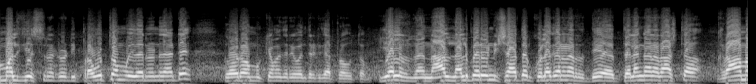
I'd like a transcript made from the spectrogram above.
అమలు చేస్తున్నటువంటి ప్రభుత్వం ఏదైనా ఉందంటే గౌరవ ముఖ్యమంత్రి రేవంత్ రెడ్డి గారి ప్రభుత్వం. ఇవాళ నాలుగు నలభై రెండు శాతం కులగణన తెలంగాణ రాష్ట్ర గ్రామ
